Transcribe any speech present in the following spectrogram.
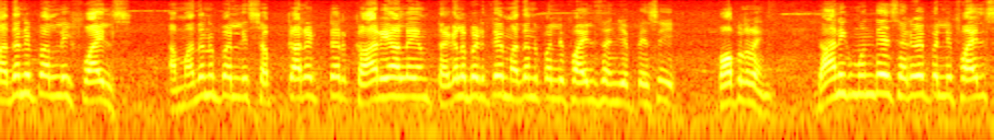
మదనపల్లి ఫైల్స్. ఆ మదనపల్లి సబ్ కలెక్టర్ కార్యాలయం తగలబెడితే మదనపల్లి ఫైల్స్ అని చెప్పేసి పాపులర్ అయింది. దానికి ముందే సర్వేపల్లి ఫైల్స్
